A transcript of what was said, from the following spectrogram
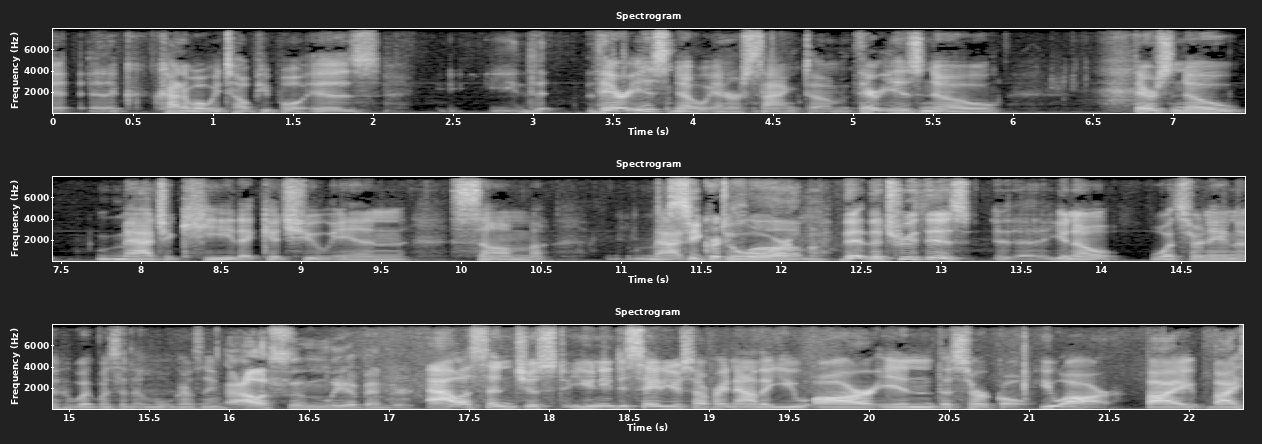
uh, uh, kind of what we tell people is th- there is no inner sanctum. There is no there's no magic key that gets you in some magic Secret door. club. The, the truth is, uh, you know, what's her name? Who, what was it? What girl's name? Allison Leah Bender. Allison, just you need to say to yourself right now that you are in the circle. You are by by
